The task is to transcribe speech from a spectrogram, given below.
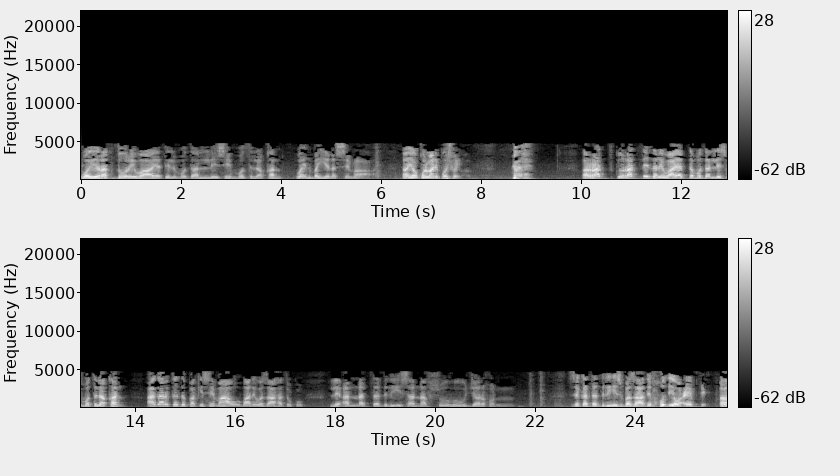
ويرد روایت المدلس مطلقا وان بین السماع یو قربانی پوښوي رد کو رد د روایت د مدلس مطلقا اگر کد پک سما باندې وضاحت کو لئن التدلیس نفسه جرح زکه تدلیس بزاد خود یو عیب دی ها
